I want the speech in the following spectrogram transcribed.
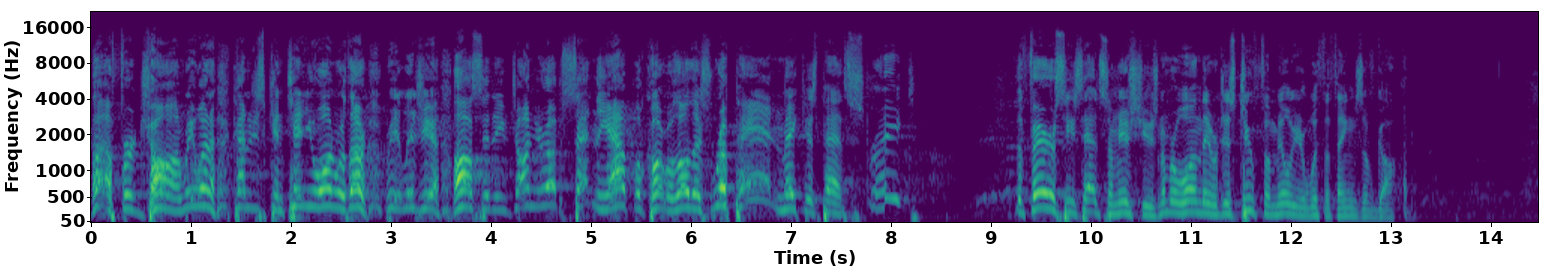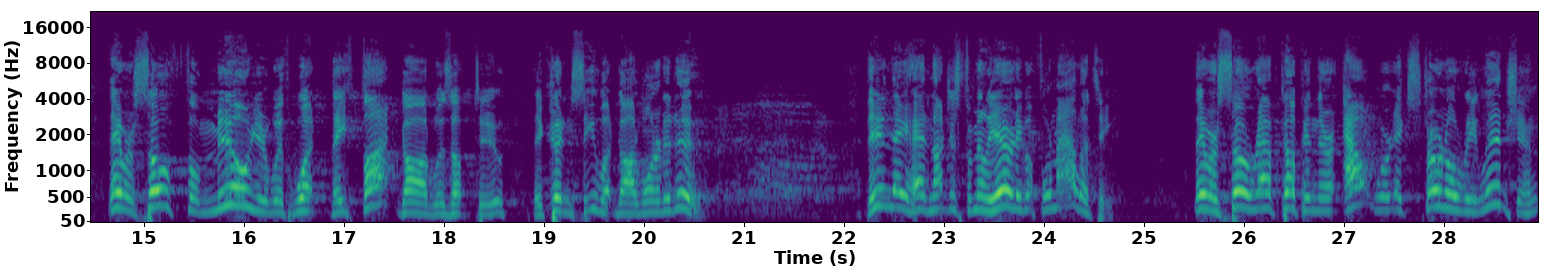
uh, for John. We want to kind of just continue on with our religiosity. John, you're upsetting the apple cart with all this. Repent and make his path straight the Pharisees had some issues. Number one, they were just too familiar with the things of God. They were so familiar with what they thought God was up to, they couldn't see what God wanted to do. Then they had not just familiarity, but formality. They were so wrapped up in their outward external religion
